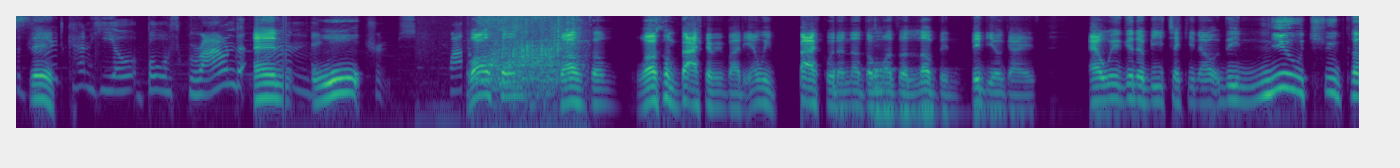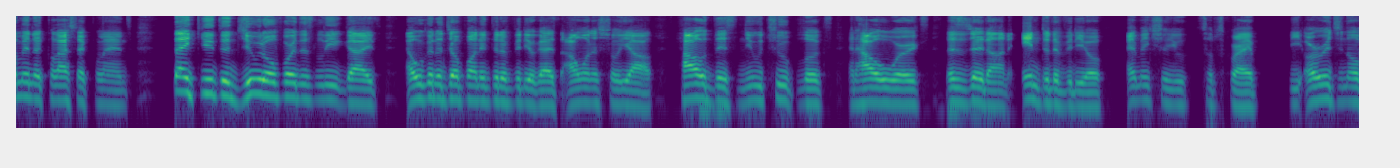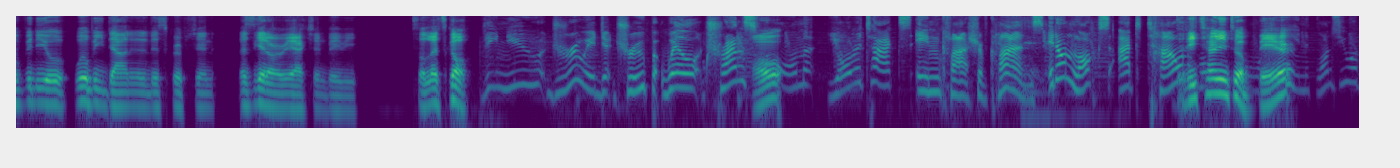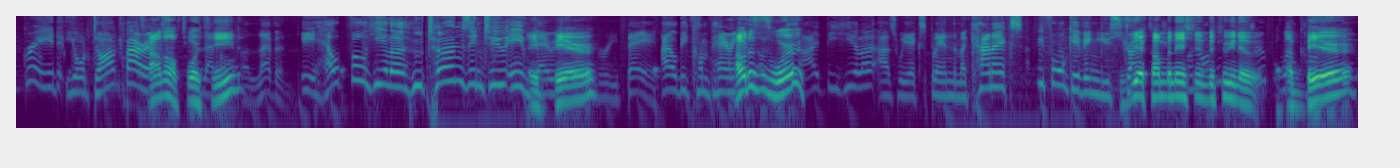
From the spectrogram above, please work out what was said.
The druid can heal both ground And- and, ooh. troops. While- Welcome, welcome, welcome back, everybody. And we're back with another mother loving video, guys. And we're gonna be checking out the new troop coming to Clash of Clans. Thank you to Judo for this lead, guys. And we're gonna jump on into the video, guys. I want to show y'all how this new troop looks and how it works. Let's get on into the video and make sure you subscribe. The original video will be down in the description. Let's get our reaction, baby. So let's go. The new druid troop will Oh. transform your attacks in Clash of Clans. It unlocks at Town Did he turn into a bear? Once you upgrade your Dark Barracks Town Hall to level 14? 11. A helpful healer who turns into a, very bear? bear. I'll be comparing How does this work? the healer as we explain the mechanics before giving you Is it a combination between a, a bear?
